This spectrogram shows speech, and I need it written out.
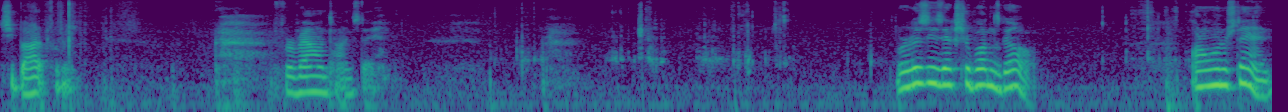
She bought it for me. For Valentine's Day. Where does these extra buttons go? I don't understand.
